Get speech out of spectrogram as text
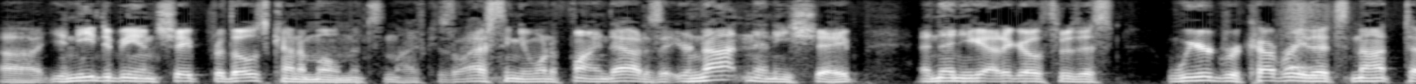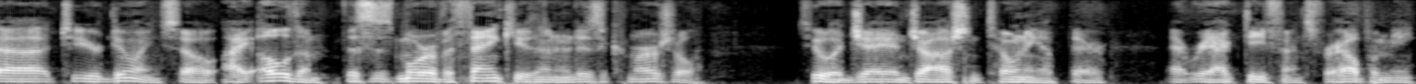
Uh, you need to be in shape for those kind of moments in life because the last thing you want to find out is that you're not in any shape, and then you got to go through this weird recovery that's not uh, to your doing. So I owe them. This is more of a thank you than it is a commercial to a Jay and Josh and Tony up there at React Defense for helping me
